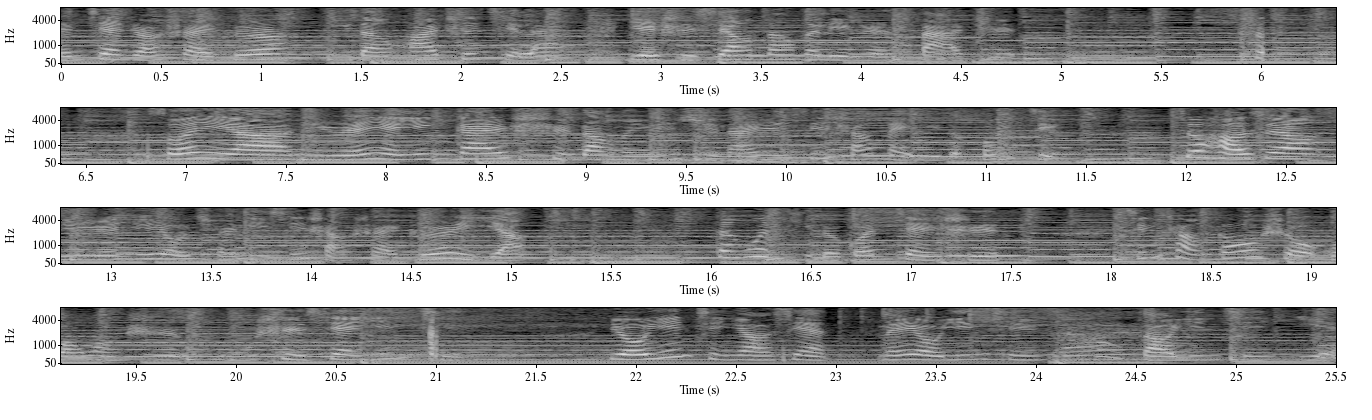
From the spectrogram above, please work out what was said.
人见着帅哥，一旦花痴起来，也是相当的令人发指。所以啊，女人也应该适当的允许男人欣赏美丽的风景，就好像女人也有权利欣赏帅哥一样。但问题的关键是。情场高手往往是无事献殷勤，有殷勤要献，没有殷勤创造殷勤也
